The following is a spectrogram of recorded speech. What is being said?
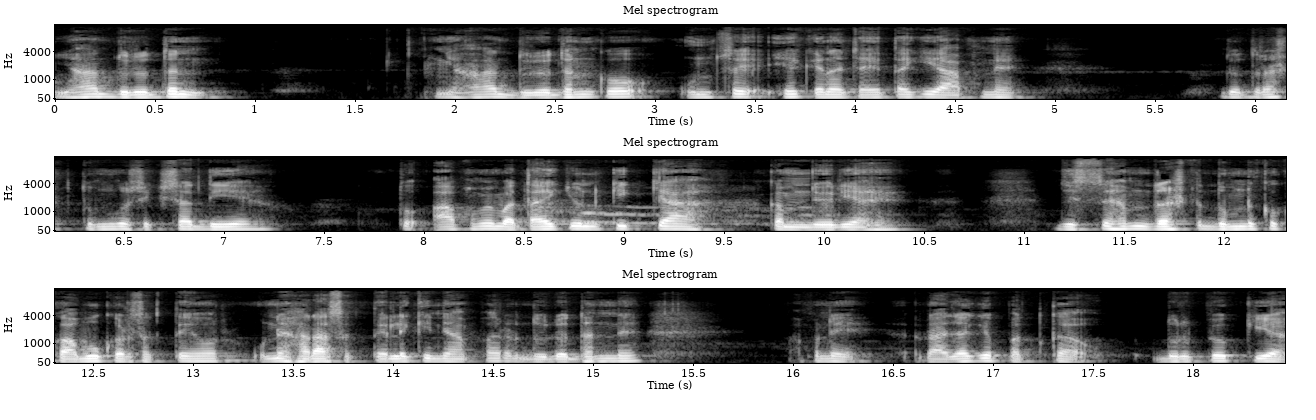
यहाँ दुर्योधन यहाँ दुर्योधन को उनसे ये कहना चाहिए था कि आपने जो दृष्ट तुमको शिक्षा दी है तो आप हमें बताएँ कि उनकी क्या कमजोरियाँ हैं, जिससे हम दृष्ट दुम्न को काबू कर सकते हैं और उन्हें हरा सकते हैं। लेकिन यहाँ पर दुर्योधन ने अपने राजा के पद का दुरुपयोग किया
